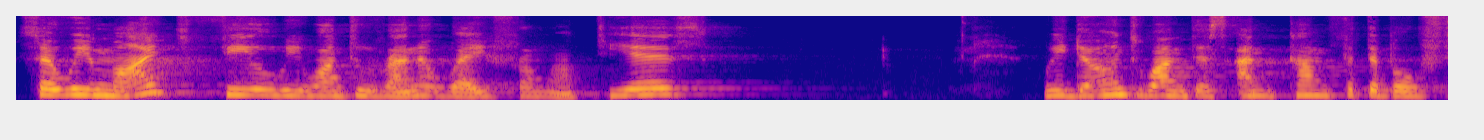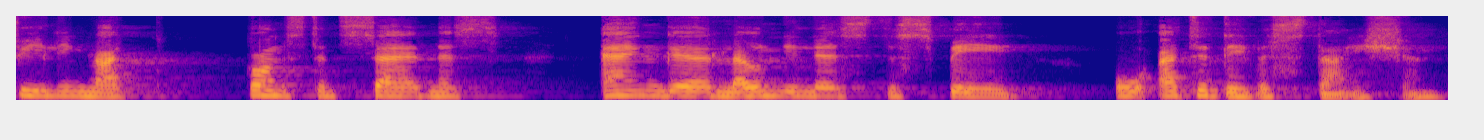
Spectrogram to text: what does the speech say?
So we might feel we want to run away from our tears. We don't want this uncomfortable feeling like constant sadness, anger, loneliness, despair or utter devastation.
